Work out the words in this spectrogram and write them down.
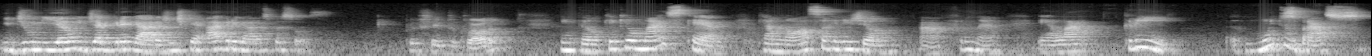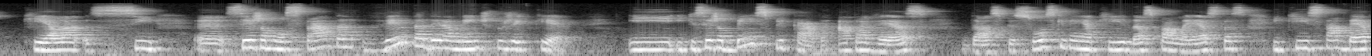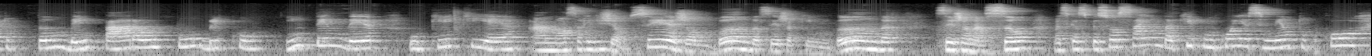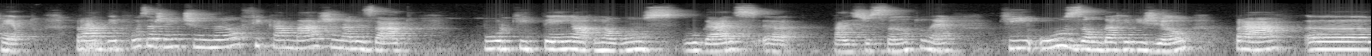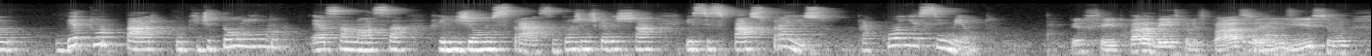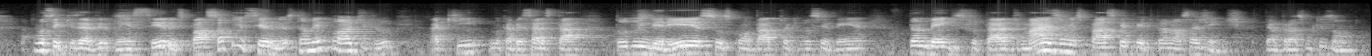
e de união e de agregar. A gente quer agregar as pessoas. Perfeito, Clara. Então, o que, que eu mais quero? Que a nossa religião afro, né, ela crie muitos braços, que ela se eh, seja mostrada verdadeiramente do jeito que é. e, e que seja bem explicada através das pessoas que vêm aqui, das palestras e que está aberto também para o público entender o que, que é a nossa religião, seja Umbanda, seja Quimbanda, seja nação, mas que as pessoas saiam daqui com conhecimento correto, para depois a gente não ficar marginalizado, porque tem em alguns lugares, uh, pais de santo, né, que usam da religião para uh, deturpar o que de tão lindo essa nossa religião nos traz. Então a gente quer deixar esse espaço para isso, para conhecimento. Perfeito, parabéns pelo espaço, é lindíssimo. Se você quiser vir conhecer o espaço, só conhecer mesmo também pode, viu? Aqui no cabeçalho está todo o endereço, os contatos para que você venha também desfrutar de mais um espaço que é feito para nossa gente. Até o próximo Kizomba.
